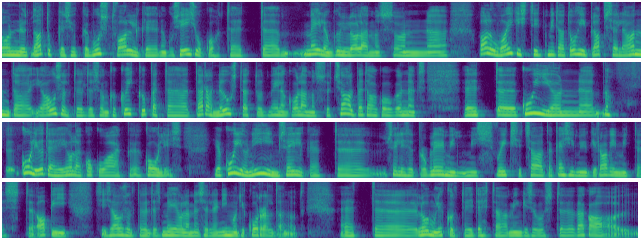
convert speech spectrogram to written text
on nüüd natuke sihuke mustvalge nagu seisukoht, et äh, meil on küll olemas, on äh, valuvaigistid, mida tohib lapsele anda ja ausalt öeldes on ka kõik õpetajad ära nõustatud, meil on ka olemas sotsiaalpedagoog õnneks. et äh, kui on noh kooliõde ei ole kogu aeg koolis ja kui on ilmselged äh, sellised probleemid, mis võiksid saada käsimüügiravimitest abi, siis ausalt öeldes meie oleme selle niimoodi korraldanud. et äh, loomulikult ei tehta mingisugust väga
